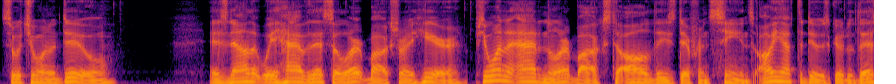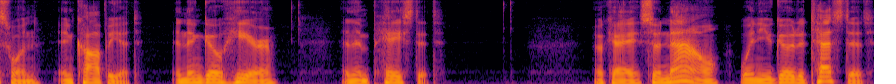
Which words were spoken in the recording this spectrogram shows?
So what you want to do is now that we have this alert box right here, if you want to add an alert box to all of these different scenes, all you have to do is go to this one and copy it. And then go here and then paste it. Okay, so now when you go to test it,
